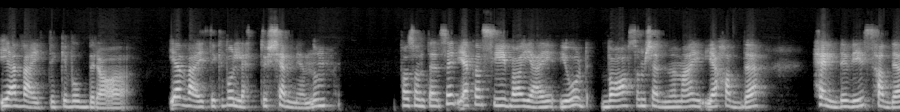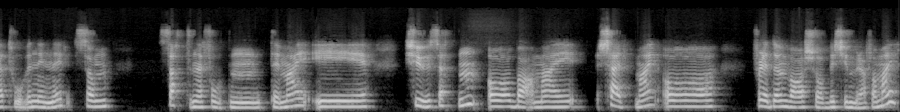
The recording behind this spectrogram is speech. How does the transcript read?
jeg veit ikke hvor bra jeg veit ikke hvor lett du kommer gjennom på sånne tendenser. Jeg kan si hva jeg gjorde, hva som skjedde med meg. Jeg hadde Heldigvis hadde jeg to venninner som satte ned foten til meg i 2017 og ba meg skjerpe meg, og, fordi de var så bekymra for meg.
